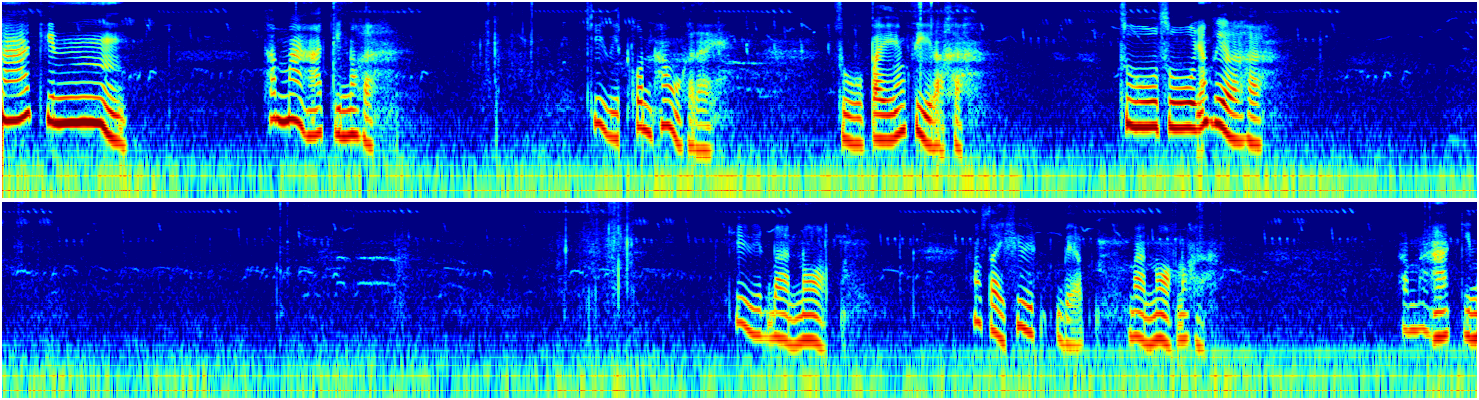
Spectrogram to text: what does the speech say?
หากินทำมาหากินเนาะค่ะ ชีวิตคนเฮาก็ได้ สู่ไปยังสี่ล่ะค่ะ สู่สู่ยังสี่ล่ะค่ะชีวิตบ้านนอกเขาใส่ชีวิตแบบบ้านนอกเนาะค่ะ ทำมาหากิน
